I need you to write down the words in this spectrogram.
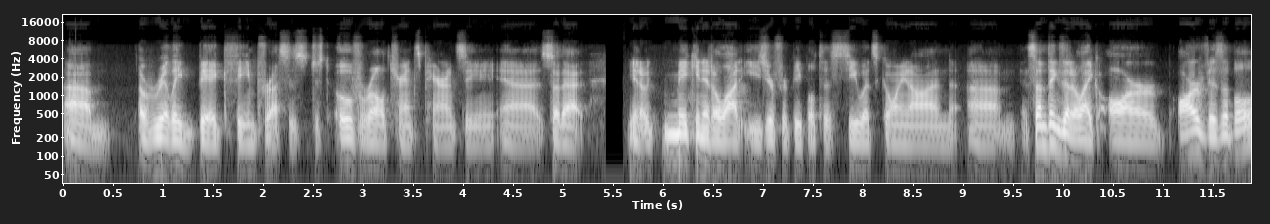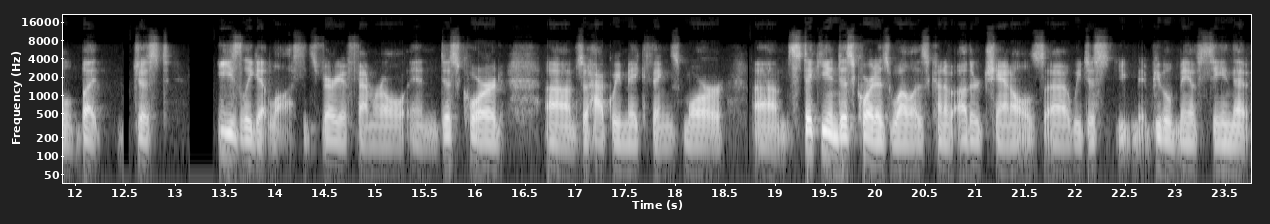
um, a really big theme for us is just overall transparency, uh, so that you know making it a lot easier for people to see what's going on. Um, some things that are like are are visible, but just easily get lost. It's very ephemeral in Discord. Um, so how can we make things more um, sticky in Discord as well as kind of other channels? Uh, we just people may have seen that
